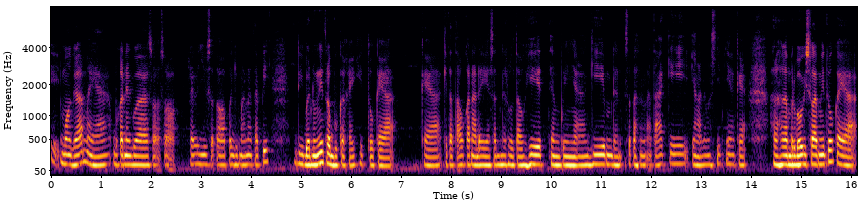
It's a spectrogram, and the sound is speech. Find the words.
ilmu agama ya bukannya gue sok-sok religius atau apa gimana tapi di Bandung ini terbuka kayak gitu kayak kayak kita tahu kan ada yayasan Darul Tauhid yang punya Agim dan Setah dan Ataki yang ada masjidnya kayak hal-hal yang berbau Islam itu kayak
